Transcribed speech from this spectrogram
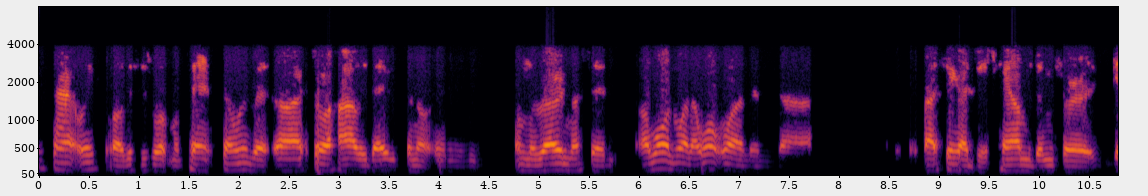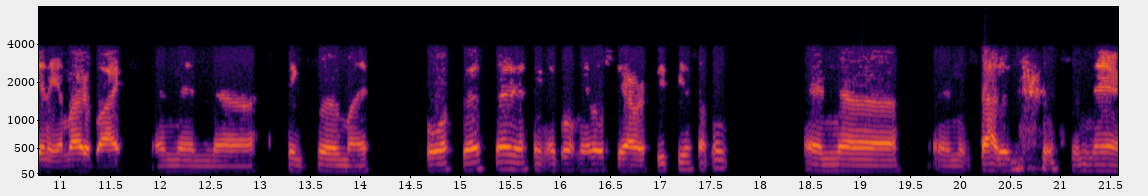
Apparently, well, this is what my parents told me, but uh, I saw a Harley Davidson on, on the road, and I said, "I want one. I want one." And uh, I think I just hounded them for getting a motorbike and then uh, I think for my fourth birthday, I think they bought me a little Sierra 50 or something, and uh, and it started from there.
